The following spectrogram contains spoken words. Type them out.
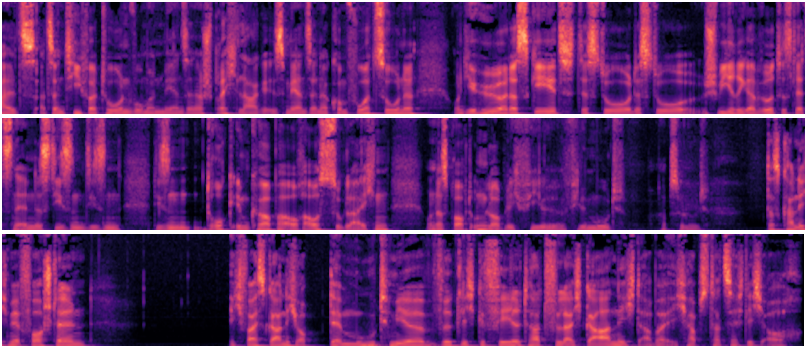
als, als ein tiefer Ton, wo man mehr in seiner Sprechlage ist, mehr in seiner Komfortzone. Und je höher das geht, desto, desto schwieriger wird es letzten Endes, diesen, diesen, diesen Druck im Körper auch auszugleichen. Und das braucht unglaublich viel, viel Mut. Absolut. Das kann ich mir vorstellen. Ich weiß gar nicht, ob der Mut mir wirklich gefehlt hat, vielleicht gar nicht, aber ich habe es tatsächlich auch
